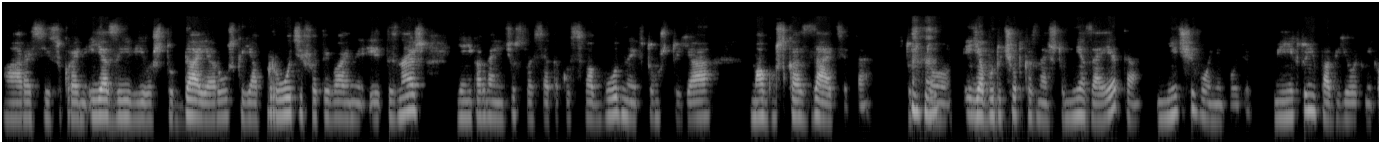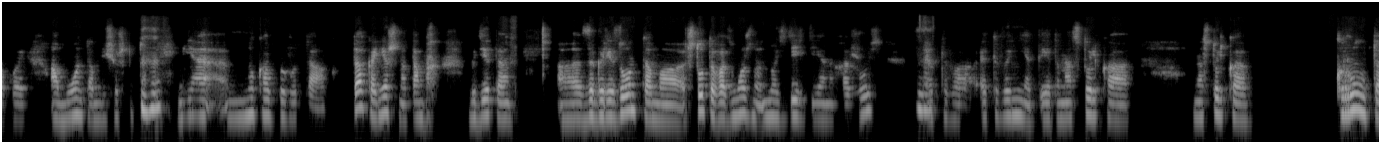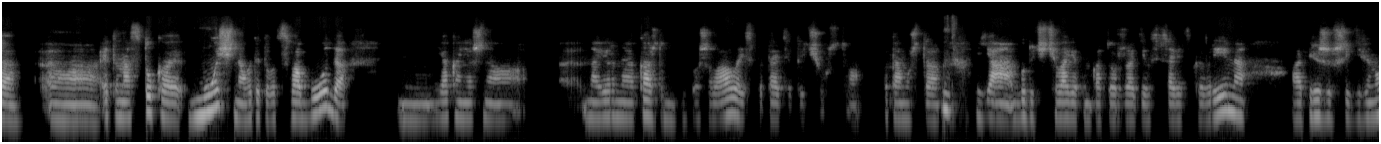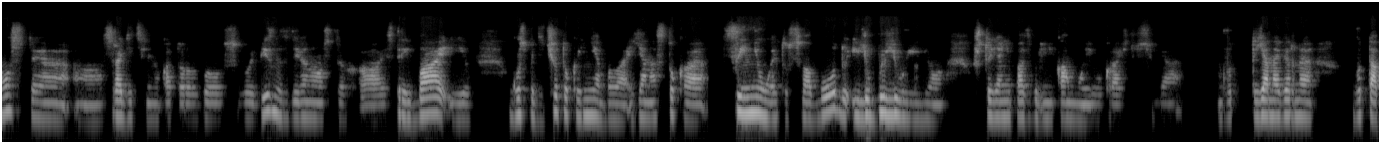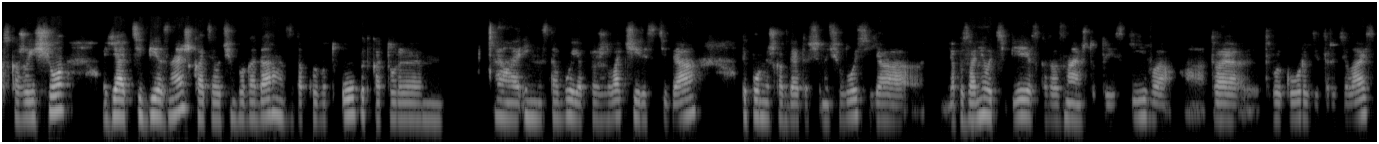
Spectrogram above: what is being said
а, России с Украиной, и я заявила, что да, я русская, я против этой войны. И ты знаешь, я никогда не чувствовала себя такой свободной в том, что я могу сказать это. То, uh-huh. что, и я буду четко знать, что мне за это ничего не будет. Меня никто не побьет, никакой ОМОН там еще что-то. Uh-huh. Меня, ну, как бы вот так. Да, конечно, там где-то а, за горизонтом а, что-то возможно, но здесь, где я нахожусь, да. этого, этого нет. И это настолько, настолько круто, а, это настолько мощно, вот эта вот свобода. Я, конечно, наверное, каждому бы пожелала испытать это чувство, потому что я, будучи человеком, который родился в советское время, а, переживший 90-е, а, с родителями, у которых был свой бизнес в 90-х, а, стрельба, и, господи, что только не было. Я настолько ценю эту свободу и люблю ее, что я не позволю никому ее украсть у себя. Вот я, наверное, вот так скажу. Еще Я тебе, знаешь, Катя, очень благодарна за такой вот опыт, который именно с тобой я прожила через тебя. Ты помнишь, когда это все началось, я, я позвонила тебе, я сказала, знаю, что ты из Киева, а, твоя, твой город, где ты родилась.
